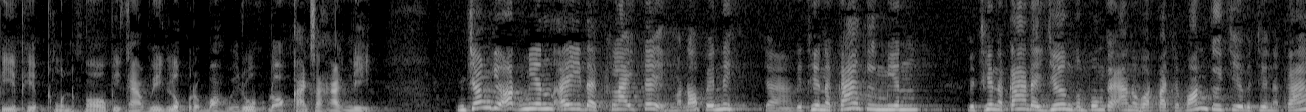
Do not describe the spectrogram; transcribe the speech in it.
ពារភាពធ្ងន់ធ្ងរពីការវាយលុករបស់វីរុសដ៏កាចសាហាវនេះអញ្ចឹងវាអត់មានអីដែលប្លែកទេមកដល់ពេលនេះចាវិធានការគឺមានវិធានការដែលយើងកំពុងតែអនុវត្តបច្ចុប្បន្នគឺជាវិធានការ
